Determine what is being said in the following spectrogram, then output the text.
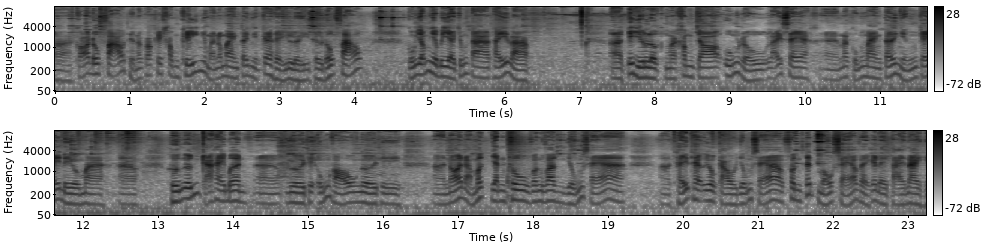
à, có đốt pháo thì nó có cái không khí nhưng mà nó mang tới những cái hệ lụy từ đốt pháo. Cũng giống như bây giờ chúng ta thấy là à, cái dự luật mà không cho uống rượu lái xe à, nó cũng mang tới những cái điều mà à, hưởng ứng cả hai bên. À, người thì ủng hộ người thì à, nói là mất doanh thu vân vân. Dũng sẽ à, thể theo yêu cầu Dũng sẽ phân tích mổ xẻ về cái đề tài này.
